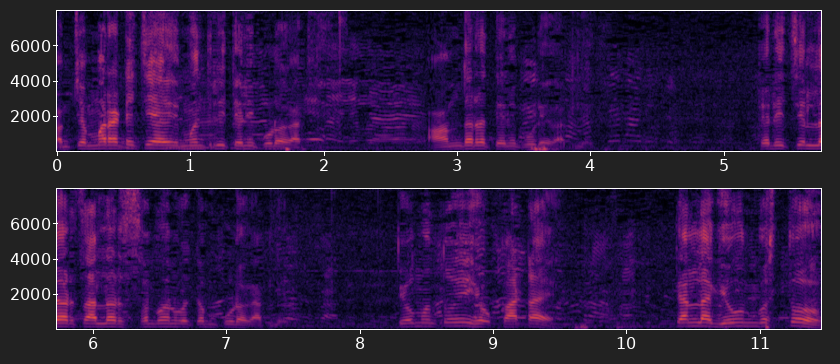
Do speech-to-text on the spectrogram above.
आमचे मराठीचे मंत्री त्यांनी पुढं घातले. आमदार त्यांनी पुढे घातले. त्यांनी चिल्लर चालर समन्वयकम पुढं घातले. तो म्हणतोय ह्यो हो काटा आहे. त्यांना घेऊन बसतो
